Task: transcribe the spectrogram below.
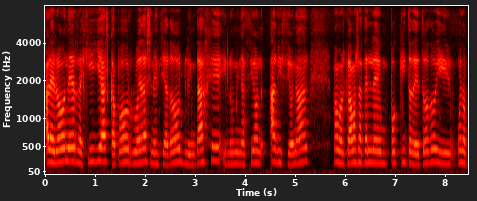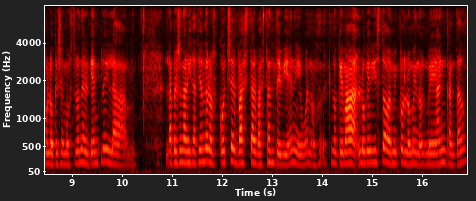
alerones, rejillas, capó, ruedas, silenciador, blindaje, iluminación adicional. Vamos, que vamos a hacerle un poquito de todo y bueno, por lo que se mostró en el gameplay, la, personalización de los coches va a estar bastante bien y bueno, lo que, lo que he visto a mí por lo menos me ha encantado.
